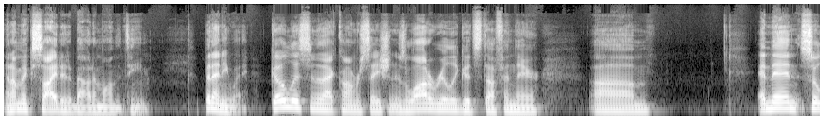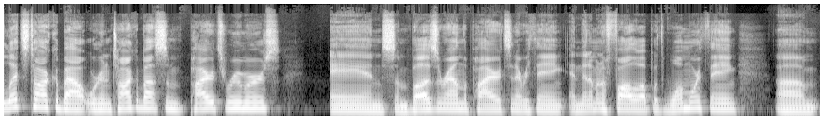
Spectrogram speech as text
And I'm excited about him on the team. But anyway, go listen to that conversation. There's a lot of really good stuff in there. Um, and then, so let's talk about, we're going to talk about some Pirates rumors and some buzz around the Pirates and everything. And then I'm going to follow up with one more thing um,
